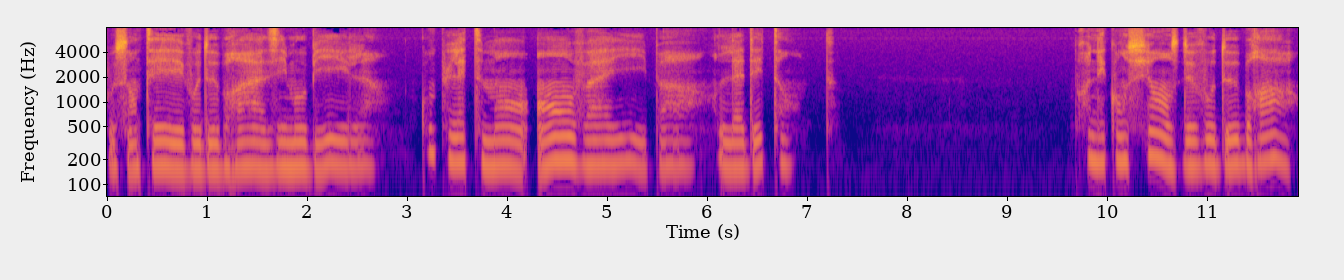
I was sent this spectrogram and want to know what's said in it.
Vous sentez vos deux bras immobiles, complètement envahis par la détente. Prenez conscience de vos deux bras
